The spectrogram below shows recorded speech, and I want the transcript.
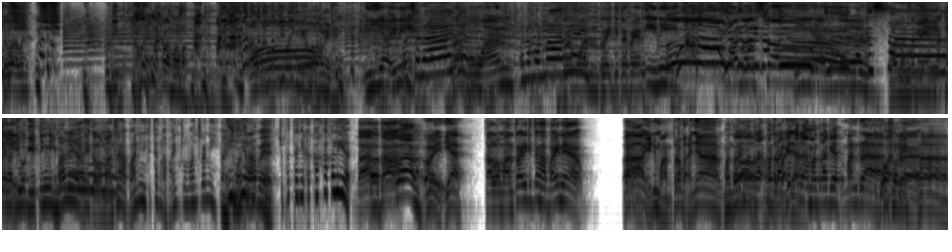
Coba apa? Ush. Gitu? Enak lama-lama. Giting. Oh. Giting nih lama-lama nih. Iya ini Pesan aja. ramuan Ramuan Marley. ramuan reggae TVRI ini. Iya tiap hari Sabtu. Iya bener. Pantesan. Aduh, Enak giting lagi gue giting nih gimana ya? Eh kalau mantra apaan nih? Kita ngapain kalau mantra nih? Nah, itu Iya, mantra apa ya? Coba tanya ke kakak kali ya. Bang, Eh, Bang, Bang. Oi, ya. Kalau mantra ini kita ngapain ya? Ah, ini mantra banyak. Mantranya Oh, mantra mantra get banyak. ada mantra get. Mantra. Itu Oh, sorry. mantra. Ah.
